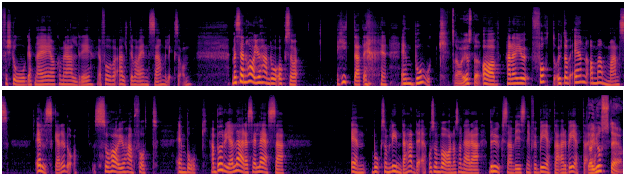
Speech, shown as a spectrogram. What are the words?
förstod att nej, jag kommer aldrig, jag får alltid vara ensam liksom. Men sen har ju han då också hittat en, en bok. Ja, just det. Av, han har ju fått, utav en av mammans älskare då, så har ju han fått en bok. Han börjar lära sig läsa en bok som Linda hade och som var någon sån där äh, bruksanvisning för betaarbetare. Ja, just det.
